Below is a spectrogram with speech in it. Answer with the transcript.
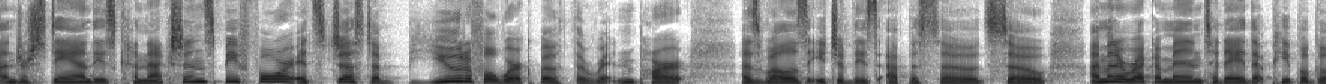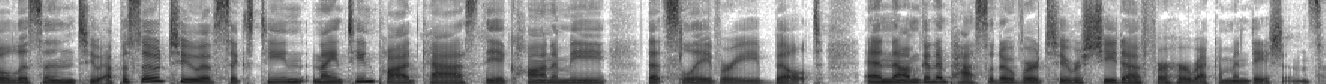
understand these connections before. It's just a beautiful work, both the written part as well as each of these episodes. So I'm going to recommend today that people go listen to episode two of 1619 podcast, The Economy That Slavery Built. And now I'm going to pass it over to Rashida for her recommendations.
